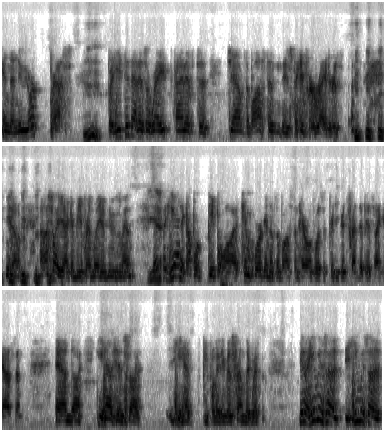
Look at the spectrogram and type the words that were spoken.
in the New York press, mm. but he did that as a way, kind of to jab the Boston newspaper writers. you know, I'll show you I can be friendly as newsmen. Yeah. But he had a couple of people. Uh, Tim Horgan of the Boston Herald was a pretty good friend of his, I guess, and and uh, he had his uh, he had people that he was friendly with. You know, he was a he was a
